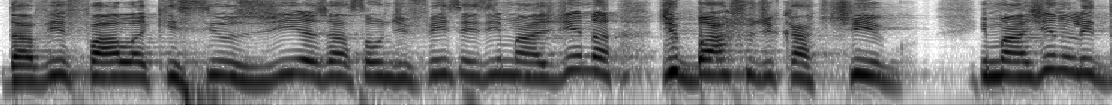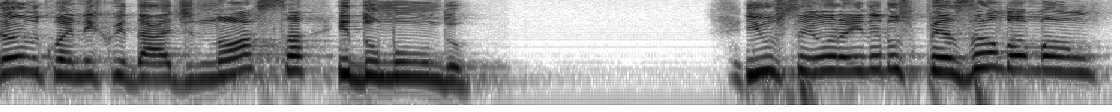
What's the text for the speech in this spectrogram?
Davi fala que se os dias já são difíceis, imagina debaixo de castigo. Imagina lidando com a iniquidade nossa e do mundo. E o Senhor ainda nos pesando a mão.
